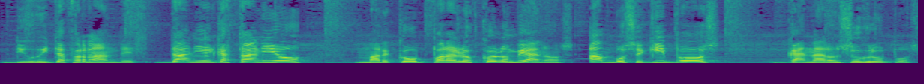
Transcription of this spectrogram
de Ubita Fernández. Daniel Castaño marcó para los colombianos. Ambos equipos ganaron sus grupos.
